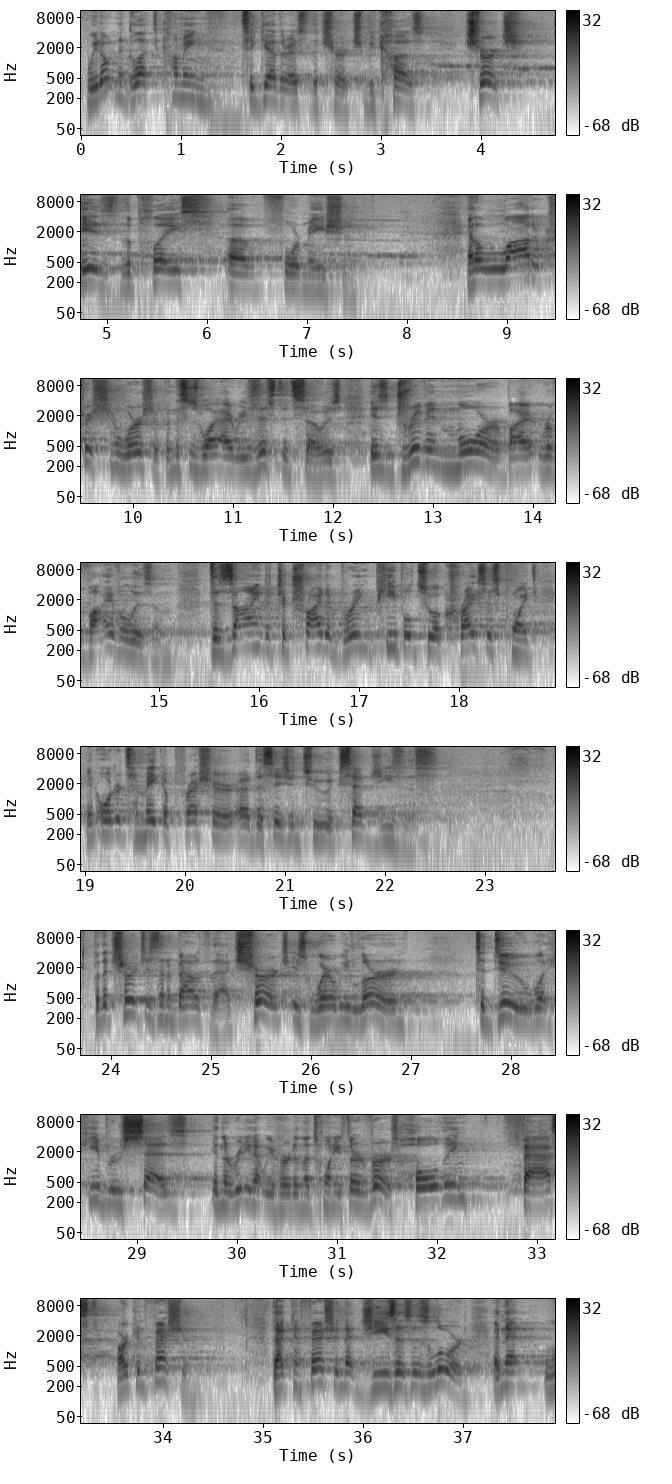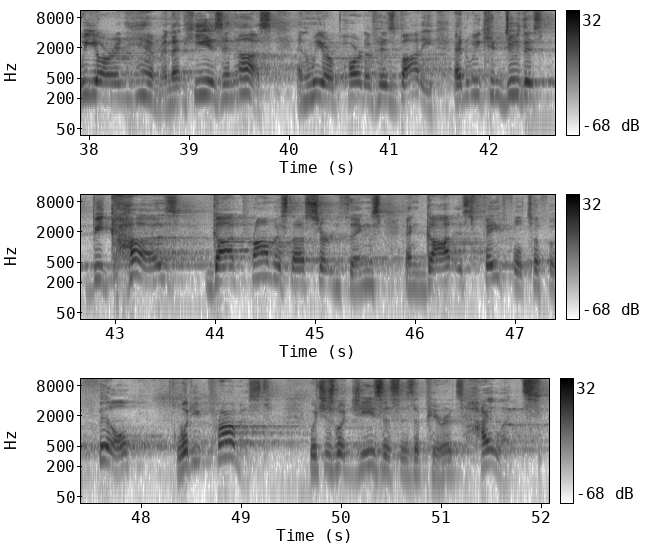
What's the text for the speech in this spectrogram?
We don't neglect coming together as the church because church is the place of formation. And a lot of Christian worship, and this is why I resisted so, is, is driven more by revivalism, designed to try to bring people to a crisis point in order to make a pressure a decision to accept Jesus. But the church isn't about that. Church is where we learn to do what Hebrews says in the reading that we heard in the 23rd verse holding fast our confession. That confession that Jesus is Lord and that we are in Him and that He is in us and we are part of His body. And we can do this because God promised us certain things and God is faithful to fulfill what He promised, which is what Jesus' appearance highlights.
